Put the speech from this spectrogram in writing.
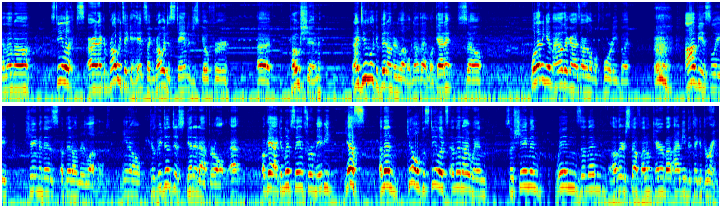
and then, uh, Steelix. Alright, I can probably take a hit, so I can probably just stand and just go for, uh, Potion. And I do look a bit under level now that I look at it, so... Well, then again, my other guys are level 40, but obviously, Shaymin is a bit under leveled. You know, because we did just get it after all. At, okay, I can live Sandstorm, maybe. Yes! And then kill the Steelix, and then I win. So Shaymin wins, and then other stuff I don't care about. I need to take a drink.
